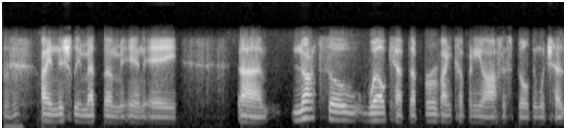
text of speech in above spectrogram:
Mm-hmm. I initially met them in a uh, not so well kept up Irvine Company office building, which has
